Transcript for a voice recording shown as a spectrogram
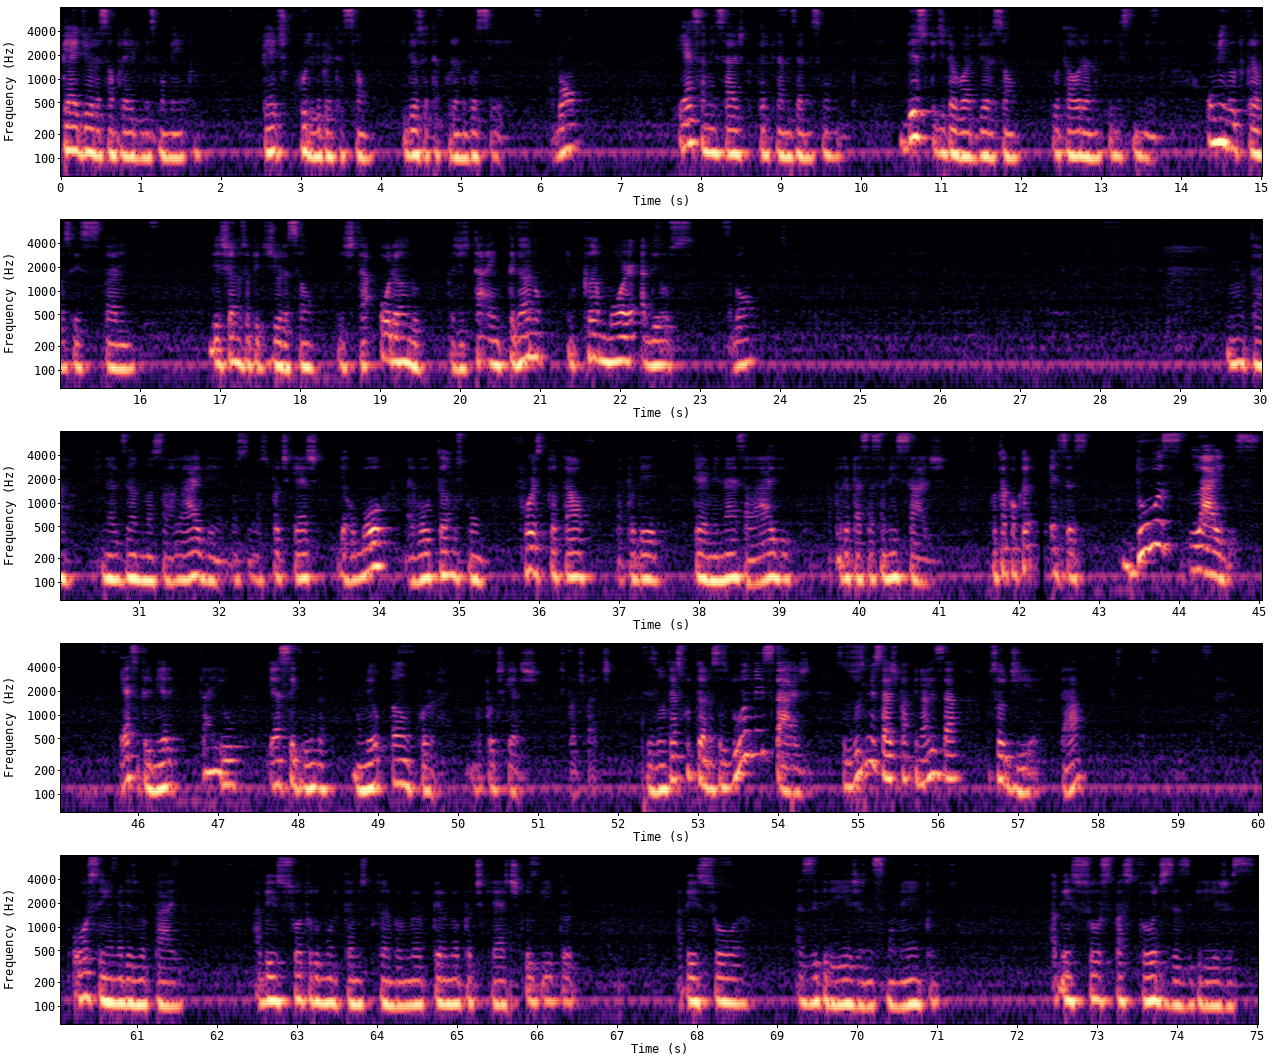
pede oração para Ele nesse momento. Pede cura e libertação. Que Deus vai estar tá curando você. Tá bom? Essa é a mensagem que eu quero finalizar nesse momento. Deixa o pedido agora de oração que eu vou estar orando aqui nesse momento. Um minuto para vocês estarem deixando o seu pedido de oração. Para a gente estar tá orando. Para a gente estar tá entrando em clamor a Deus. Tá bom? Vamos tá finalizando nossa live, nosso, nosso podcast derrubou, mas voltamos com força total para poder terminar essa live, para poder passar essa mensagem. Vou estar colocando essas duas lives. Essa primeira caiu e a segunda no meu Anchor, no podcast Spotify. Vocês vão estar escutando essas duas mensagens, essas duas mensagens para finalizar o seu dia, tá? Ô oh, Senhor, meu Deus, meu Pai, abençoa todo mundo que está me escutando pelo meu, pelo meu podcast, do Vitor. Abençoa as igrejas nesse momento. Abençoa os pastores das igrejas.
